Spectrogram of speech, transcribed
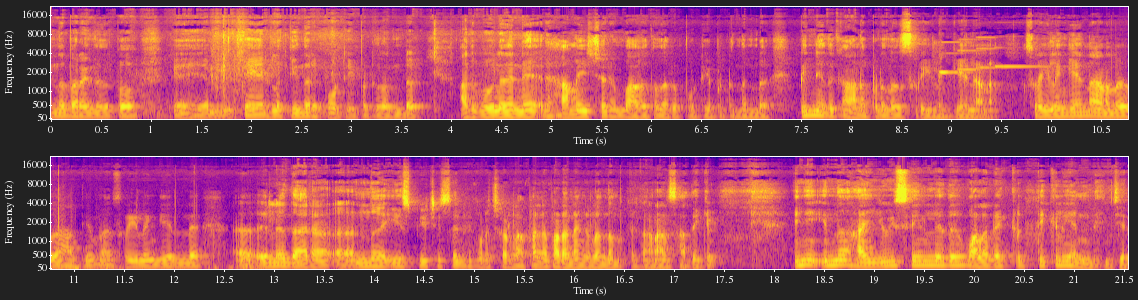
എന്ന് പറയുന്നത് ഇപ്പോൾ കേരളത്തിൽ നിന്ന് റിപ്പോർട്ട് ചെയ്യപ്പെട്ടതുണ്ട് അതുപോലെ തന്നെ രാമേശ്വരം ഭാഗത്ത് നിന്ന് റിപ്പോർട്ട് ചെയ്യപ്പെടുന്നുണ്ട് പിന്നെ ഇത് കാണപ്പെടുന്നത് ശ്രീലങ്കയിലാണ്. ശ്രീലങ്കയിൽ നിന്നാണെന്ന് ഇത് ആദ്യം ശ്രീലങ്കയിലെ ധാരാളം ഈ സ്പീഷീസിനെ കുറിച്ചുള്ള പല പഠനങ്ങളും നമുക്ക് കാണാൻ സാധിക്കും. ഇനി ഇന്ന് ഹൈ യുസൈനിൽ ഇത് വളരെ ക്രിട്ടിക്കലി എൻഡേഞ്ചർ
